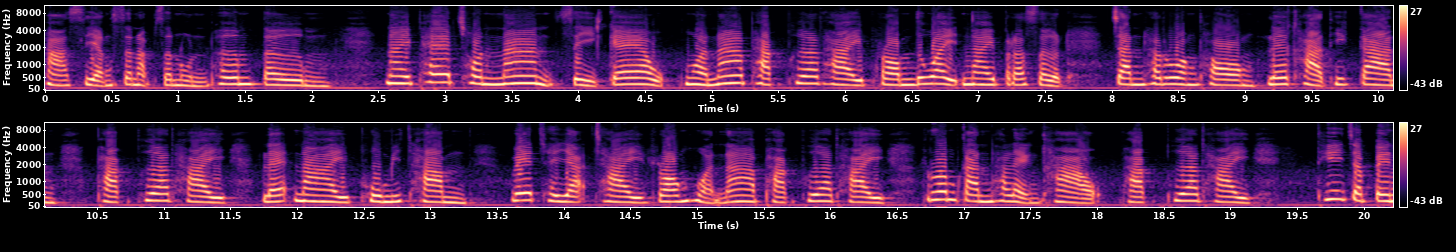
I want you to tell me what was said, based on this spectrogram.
หาเสียงสนับสนุนเพิ่มเติม นายแพทย์ชนน่านสี่แก้ว หัวหน้าพักเพื่อไทยพร้อมด้วยนายประเสริฐ จันทรวงทอง เลขาธิการพักเพื่อไทย และนายภูมิธรรม เวชยชัย รองหัวหน้าพักเพื่อไทย ร่วมกันแถลงข่าวพักเพื่อไทย ที่จะเป็น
